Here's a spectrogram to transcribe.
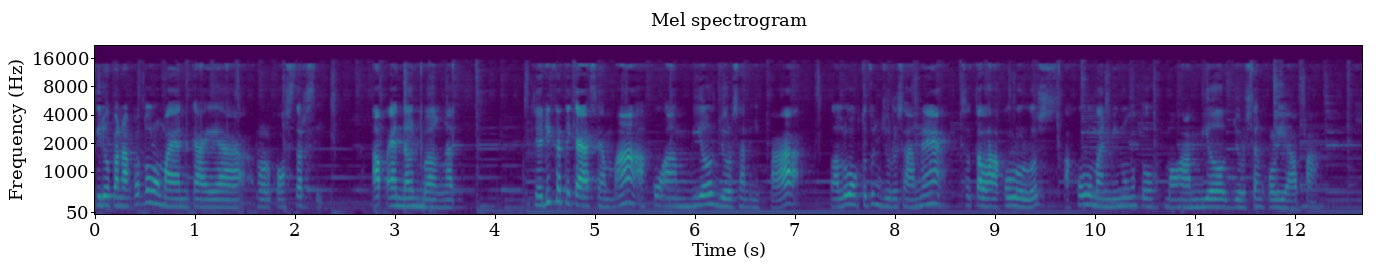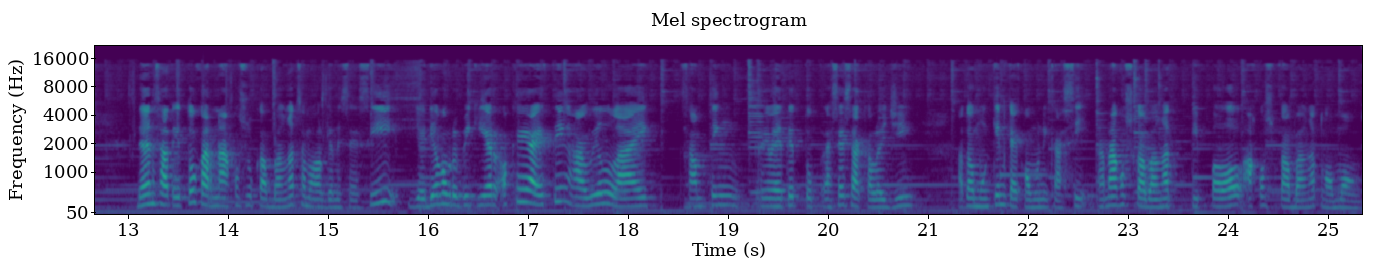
kehidupan aku tuh lumayan kayak roller coaster sih. Up and down banget. Jadi ketika SMA aku ambil jurusan IPA, lalu waktu itu jurusannya setelah aku lulus, aku lumayan bingung tuh mau ambil jurusan kuliah apa. Dan saat itu karena aku suka banget sama organisasi, jadi aku berpikir, oke, okay, I think I will like something related to let's say psychology atau mungkin kayak komunikasi. Karena aku suka banget people aku suka banget ngomong.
